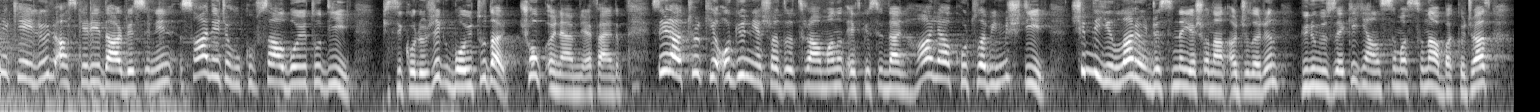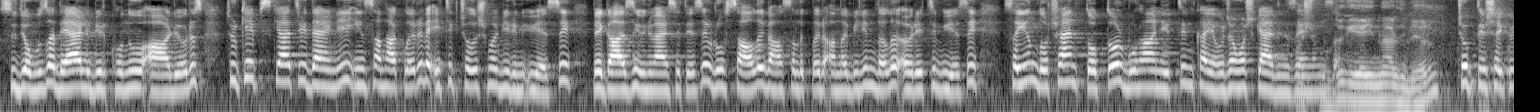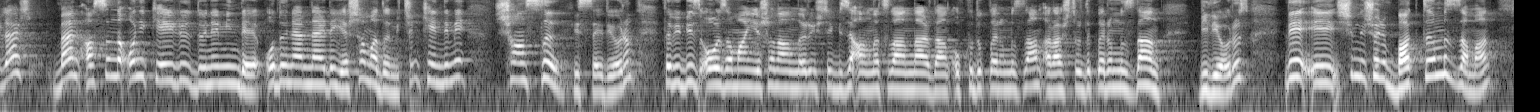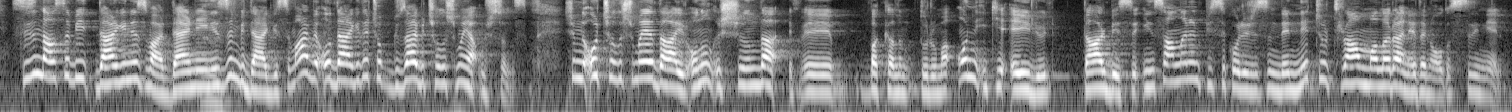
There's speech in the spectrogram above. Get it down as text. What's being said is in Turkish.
12 Eylül askeri darbesinin sadece hukuksal boyutu değil, psikolojik boyutu da çok önemli efendim. Zira Türkiye o gün yaşadığı travmanın etkisinden hala kurtulabilmiş değil. Şimdi yıllar öncesinde yaşanan acıların günümüzdeki yansımasına bakacağız. Stüdyomuza değerli bir konuğu ağırlıyoruz. Türkiye Psikiyatri Derneği İnsan Hakları ve Etik Çalışma Birimi üyesi ve Gazi Üniversitesi Ruh Sağlığı ve Hastalıkları Anabilim Dalı öğretim üyesi Sayın Doçent Doktor Burhanettin Kaya. Hocam hoş geldiniz Hoş yayınımıza. bulduk. İyi yayınlar diliyorum. Çok teşekkürler. Ben aslında 12 Eylül döneminde o dönemlerde yaşamadığım için kendimi şanslı hissediyorum. Tabii biz o zaman yaşananları işte bize anlatılanlardan, okuduklarımızdan, araştırdıklarımızdan biliyoruz. Ve e, şimdi şöyle baktığımız zaman sizin de aslında bir derginiz var. Derneğinizin bir dergisi var ve o dergide çok güzel bir çalışma yapmışsınız. Şimdi o çalışmaya dair onun ışığında e, bakalım duruma. 12 Eylül darbesi insanların psikolojisinde ne tür travmalara neden oldu sizi dinleyelim.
